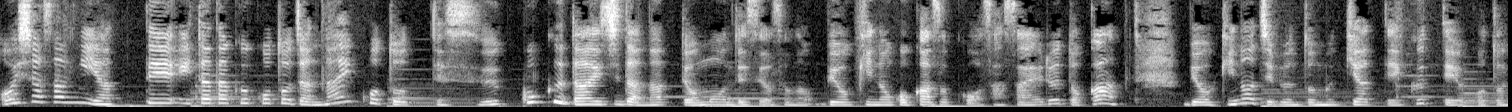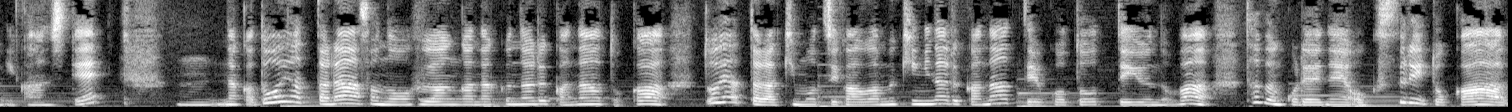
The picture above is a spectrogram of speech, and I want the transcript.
お医者さんにやっていただくことじゃないことってすっごく大事だなって思うんですよ。その病気のご家族を支えるとか、病気の自分と向き合っていくっていうことに関して、うん、なんかどうやったらその不安がなくなるかなとかどうやったら気持ちが上向きになるかなっていうことっていうのは多分これねお薬とか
